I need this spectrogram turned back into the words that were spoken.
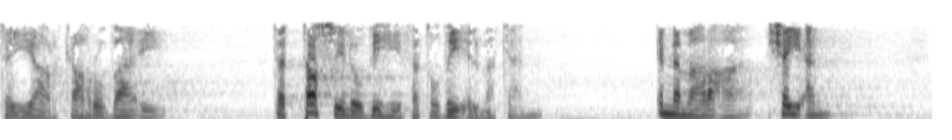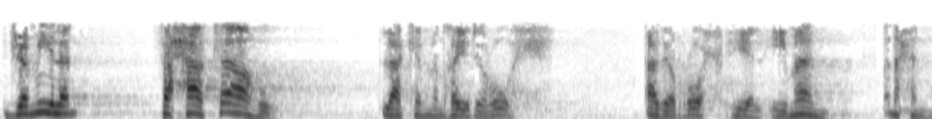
تيار كهربائي تتصل به فتضيء المكان. إنما رأى شيئا جميلا فحاكاه لكن من غير روح. هذه الروح هي الإيمان. نحن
